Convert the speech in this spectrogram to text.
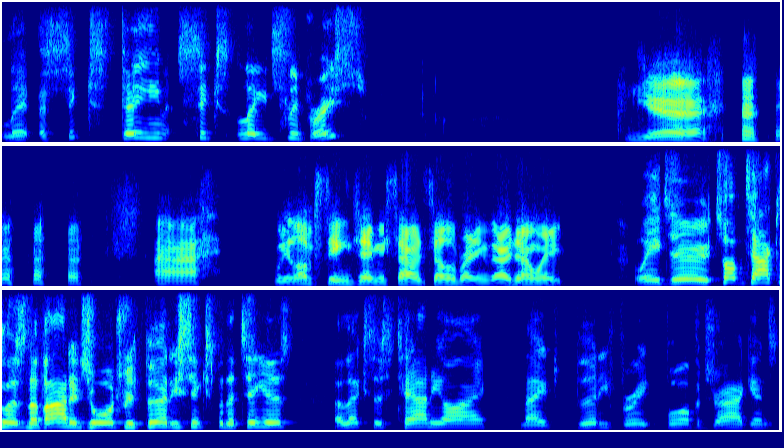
let a 16 6 lead slip, Rhys. Yeah. uh, we love seeing Jamie Soward celebrating, though, don't we? We do. Top tacklers Nevada George with 36 for the Tigers. Alexis Towney made 33 for the Dragons.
